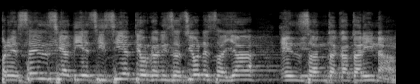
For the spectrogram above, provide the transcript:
presencia 17 organizaciones allá en Santa Catarina.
